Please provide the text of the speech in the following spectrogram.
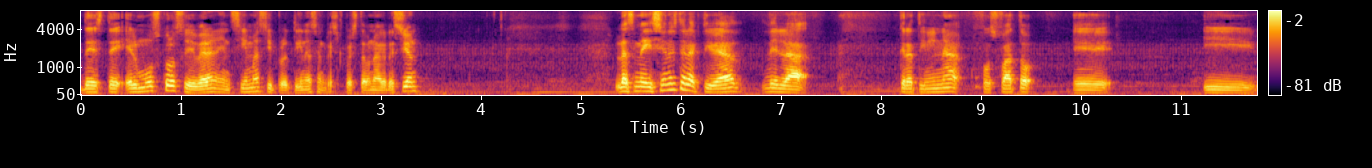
desde el músculo se liberan enzimas y proteínas en respuesta a una agresión. Las mediciones de la actividad de la creatinina fosfato eh, y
